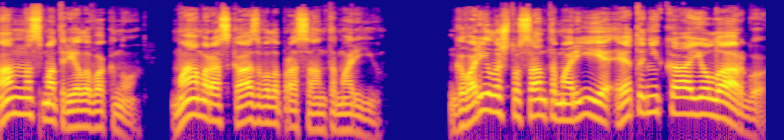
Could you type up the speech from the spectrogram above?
Анна смотрела в окно. Мама рассказывала про Санта-Марию. Говорила, что Санта-Мария — это не Кайо-Ларго,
